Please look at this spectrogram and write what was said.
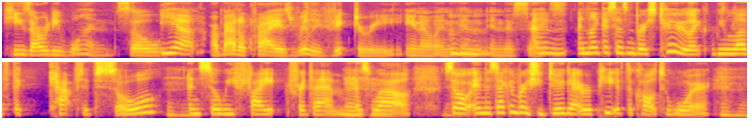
he's already won so Yeah. our battle cry is really victory you know in in, in this sense and and like it says in verse two, like we love the captive soul, Mm-hmm. and so we fight for them as well. So in the second verse, you do get a repeat of the call to war, Mm-hmm.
